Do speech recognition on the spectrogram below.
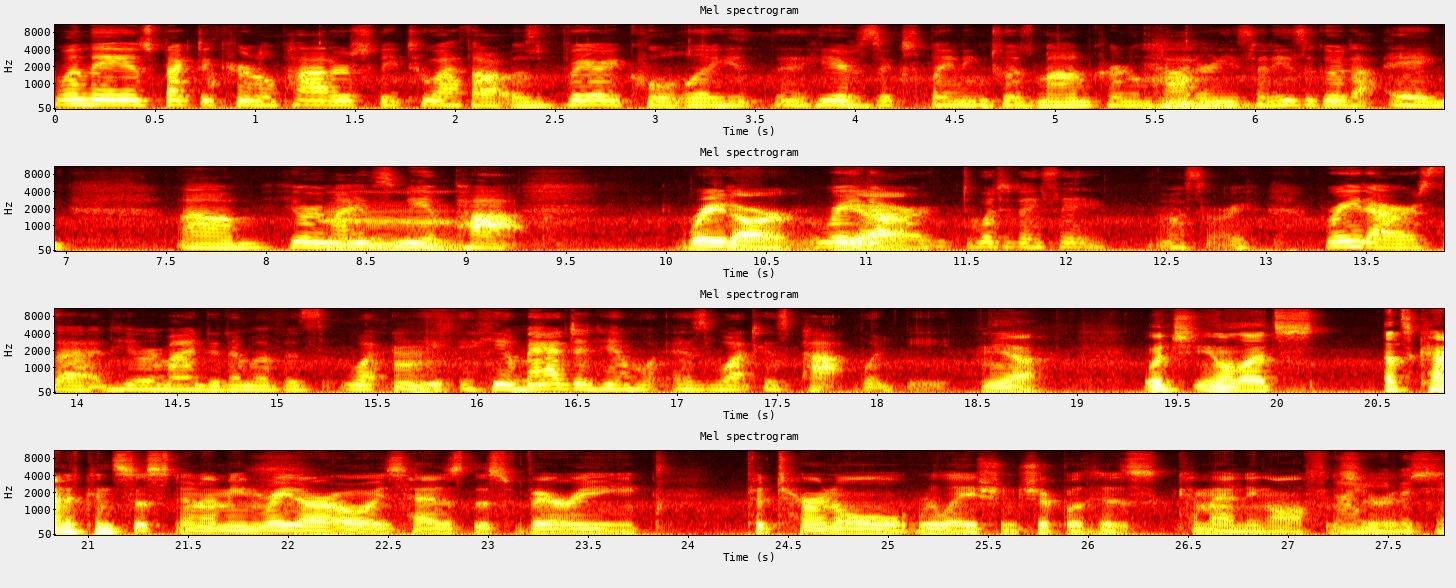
When they inspected Colonel Potter's feet too, I thought it was very cool. that He, that he was explaining to his mom, Colonel Potter, and he said he's a good egg. Um, he reminds me of Mm. Pop. Radar. Radar. What did I say? Oh, sorry. Radar said he reminded him of his what Mm. he, he imagined him as what his pop would be. Yeah. Which you know that's that's kind of consistent. I mean, Radar always has this very paternal relationship with his commanding officers. Naivete.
